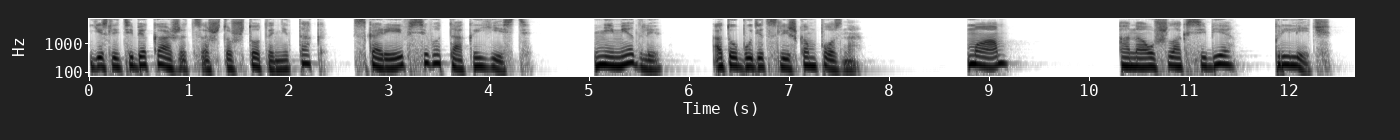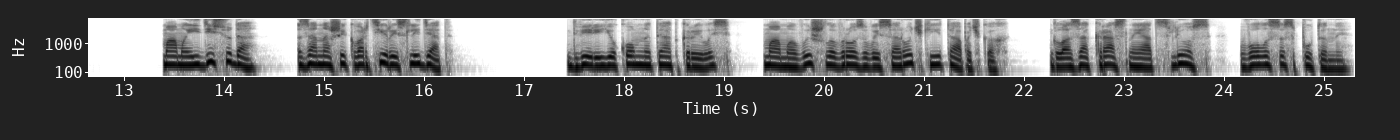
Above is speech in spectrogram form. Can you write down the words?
Если тебе кажется, что что-то не так, скорее всего, так и есть. Немедли а то будет слишком поздно. «Мам!» Она ушла к себе прилечь. «Мама, иди сюда! За нашей квартирой следят!» Дверь ее комнаты открылась. Мама вышла в розовой сорочке и тапочках. Глаза красные от слез, волосы спутаны.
